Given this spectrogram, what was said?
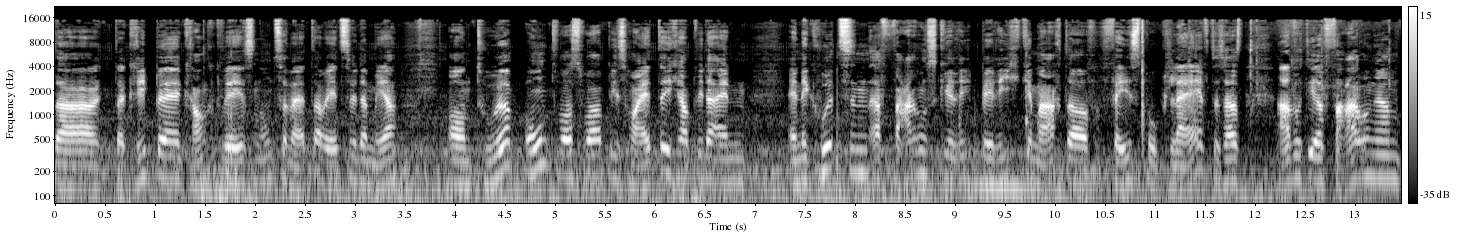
der, der Grippe, krank gewesen und so weiter, aber jetzt wieder mehr on Tour. Und was war bis heute? Ich habe wieder einen, einen kurzen Erfahrungsbericht gemacht auf Facebook Live. Das heißt, einfach die Erfahrungen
